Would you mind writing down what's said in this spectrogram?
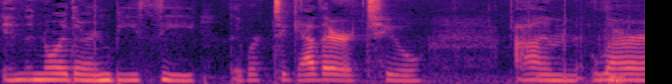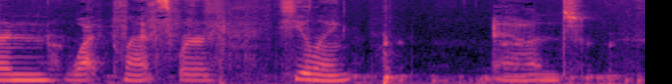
in the northern BC. They worked together to um, learn what plants were healing. And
